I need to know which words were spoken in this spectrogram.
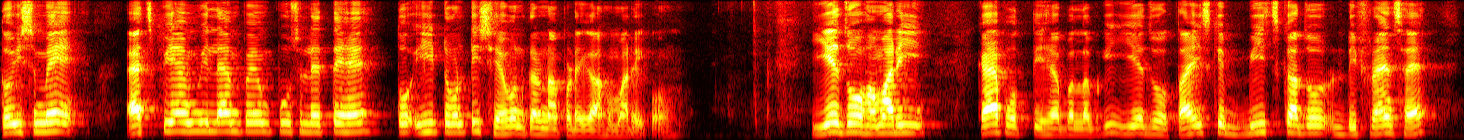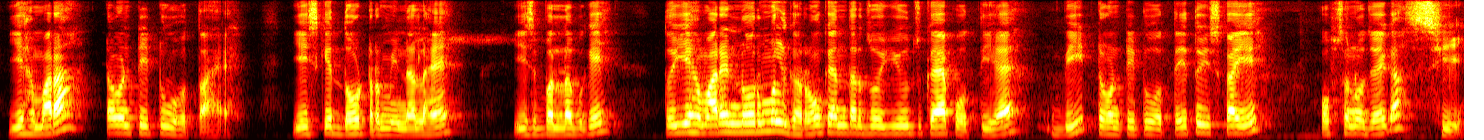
तो इसमें H P M V lamp में पूछ लेते हैं तो ई ट्वेंटी सेवन करना पड़ेगा हमारे को। ये जो हमारी कैप होती है बल्ब की ये जो होता है, इसके बीच का जो डिफरेंस है, ये हमारा ट्वेंटी टू होता है। ये इसके दो टर्मिनल हैं इस बल्ब के। तो ये हमारे नॉर्मल घरों के अंदर जो यूज़ कैप होती है बी ट्वेंटी टू होती है। तो इसका ये ऑप्शन हो जाएगा सी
